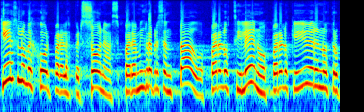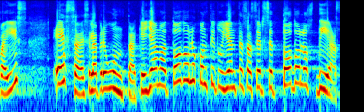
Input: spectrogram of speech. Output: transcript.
¿Qué es lo mejor para las personas, para mis representados, para los chilenos, para los que viven en nuestro país? Esa es la pregunta que llamo a todos los constituyentes a hacerse todos los días,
